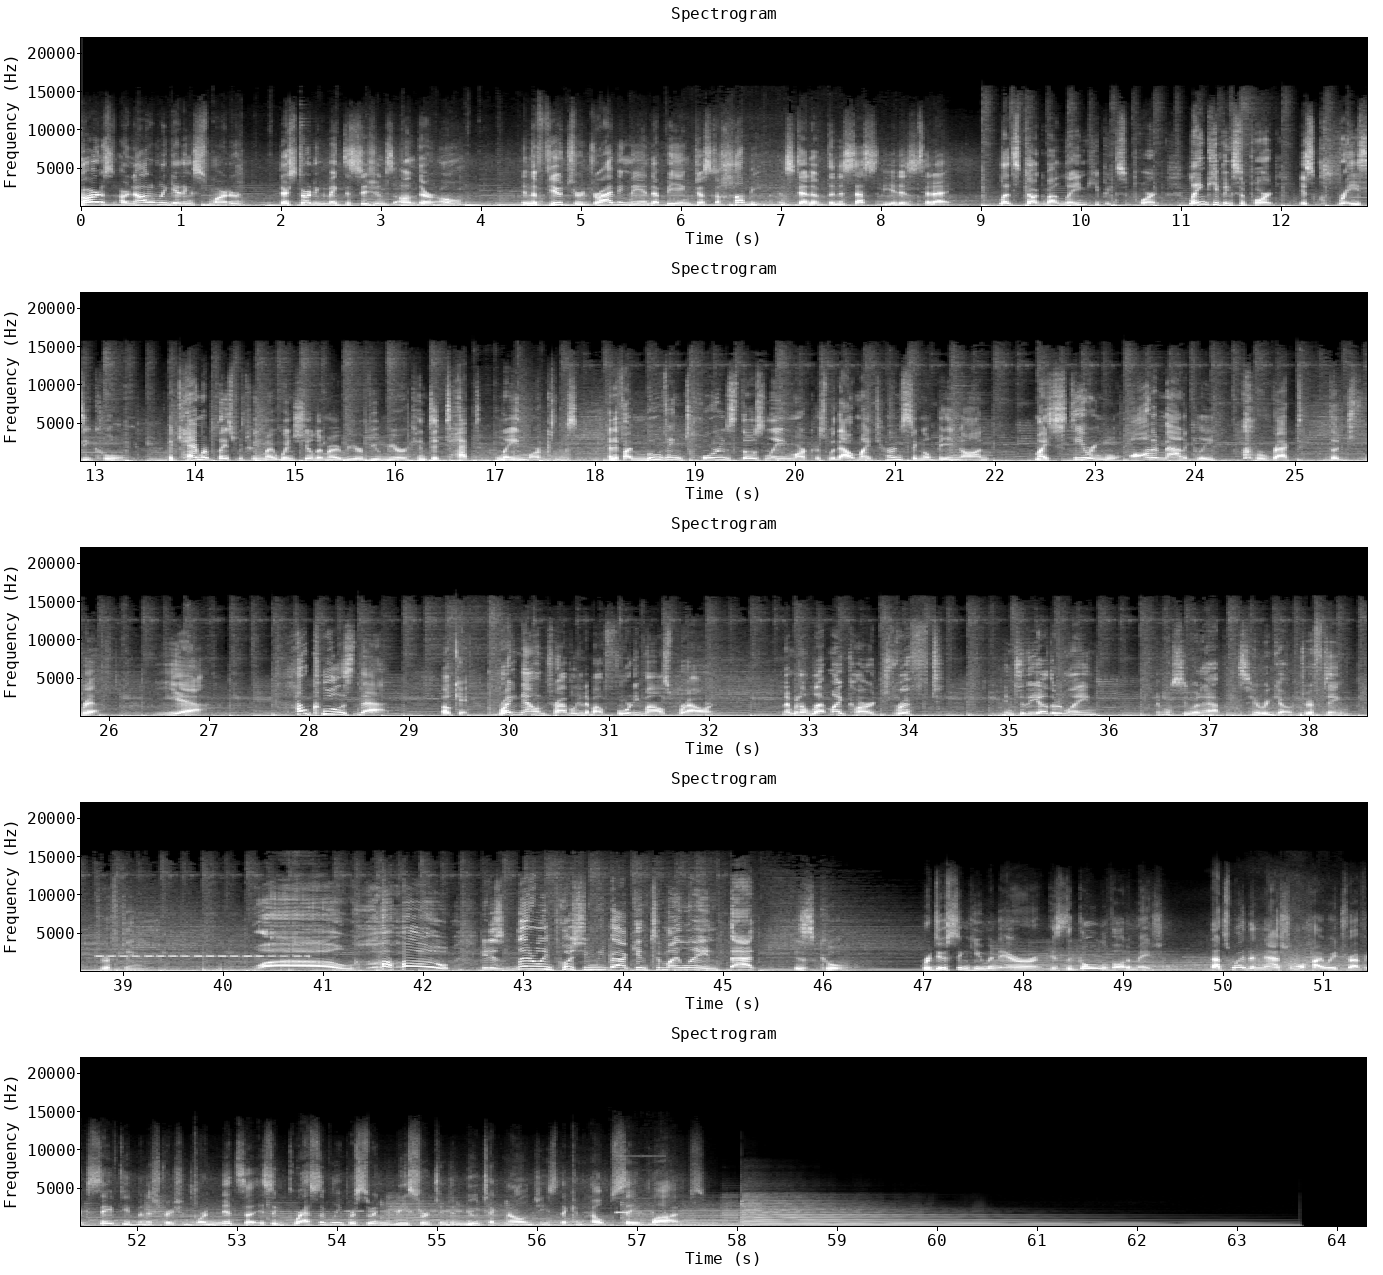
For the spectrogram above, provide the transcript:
Cars are not only getting smarter, they're starting to make decisions on their own. In the future, driving may end up being just a hobby instead of the necessity it is today. Let's talk about lane keeping support. Lane keeping support is crazy cool. A camera placed between my windshield and my rear view mirror can detect lane markings. And if I'm moving towards those lane markers without my turn signal being on, my steering will automatically correct the drift. Yeah. How cool is that? Okay, right now I'm traveling at about 40 miles per hour, and I'm gonna let my car drift into the other lane, and we'll see what happens. Here we go, drifting, drifting. Whoa! Ho, ho! It is literally pushing me back into my lane. That is cool. Reducing human error is the goal of automation. That's why the National Highway Traffic Safety Administration, or NHTSA, is aggressively pursuing research into new technologies that can help save lives.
